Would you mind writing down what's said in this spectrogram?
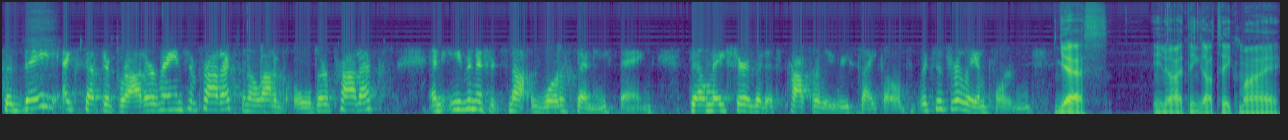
so they accept a broader range of products and a lot of older products. And even if it's not worth anything, they'll make sure that it's properly recycled, which is really important. Yes. You know, I think I'll take my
